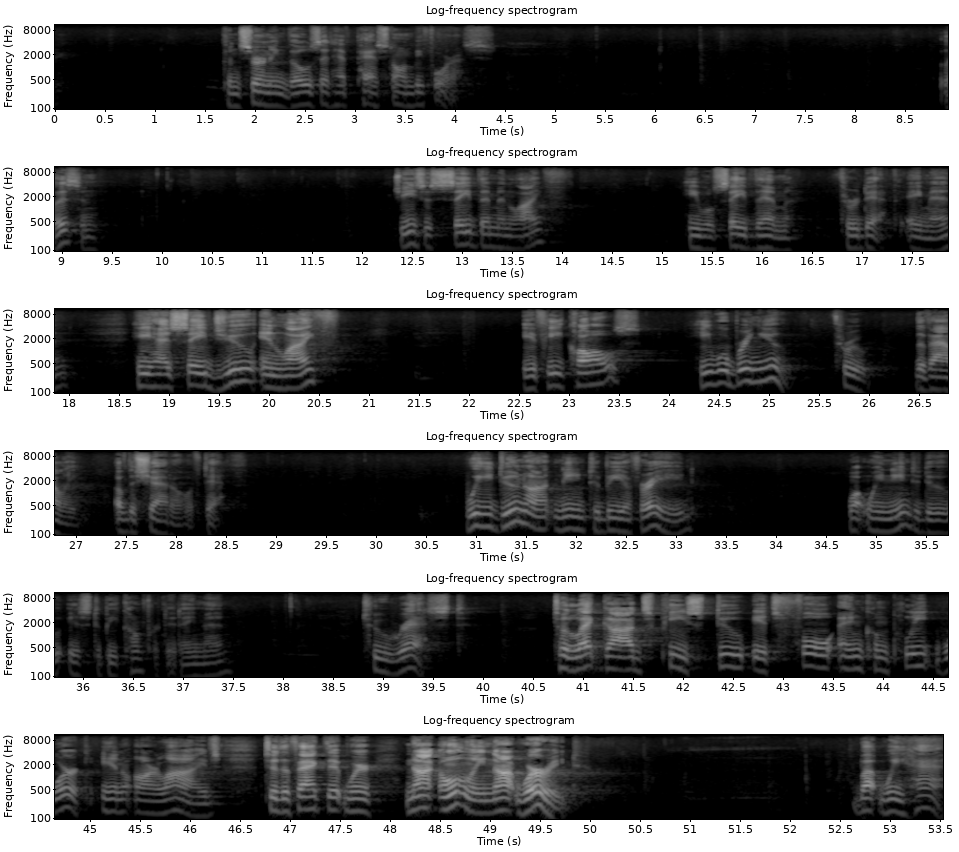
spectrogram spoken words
concerning those that have passed on before us. Listen, Jesus saved them in life, He will save them through death. Amen. He has saved you in life. If He calls, He will bring you through the valley of the shadow of death. We do not need to be afraid. What we need to do is to be comforted. Amen. To rest. To let God's peace do its full and complete work in our lives to the fact that we're not only not worried, but we have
